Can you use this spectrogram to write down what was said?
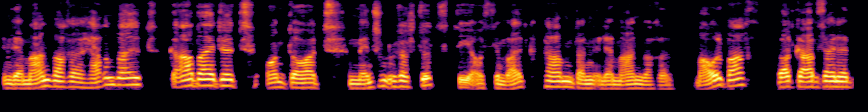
in der Mahnwache Herrenwald gearbeitet und dort Menschen unterstützt, die aus dem Wald kamen, dann in der Mahnwache Maulbach. Dort gab es eine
